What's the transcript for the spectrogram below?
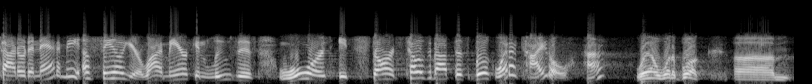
titled Anatomy of Failure Why American Loses Wars It Starts. Tell us about this book. What a title, huh? Well, what a book. Um,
